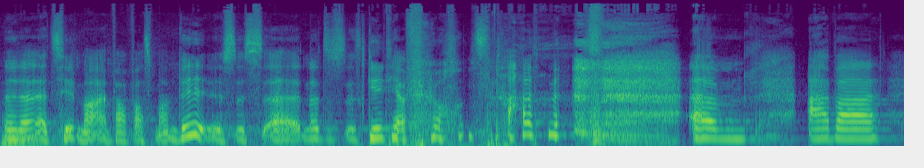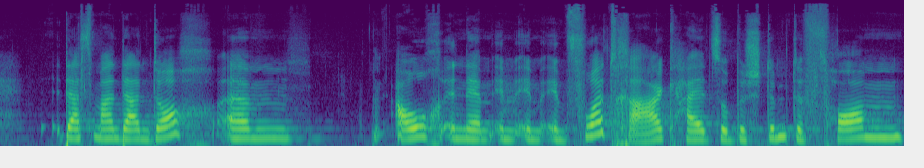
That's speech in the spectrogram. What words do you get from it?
Ne, dann mhm. erzählt man einfach, was man will. Es, ist, äh, ne, das, das gilt ja für uns alle. Ähm, aber dass man dann doch ähm, auch in dem, im, im, im Vortrag halt so bestimmte Formen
